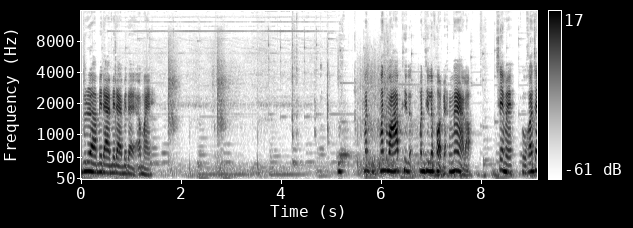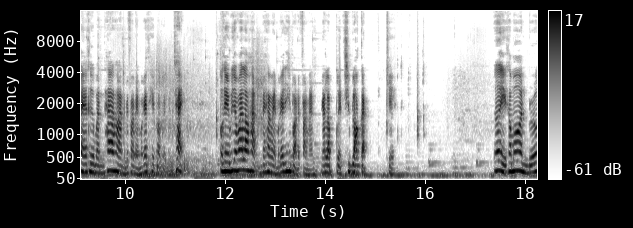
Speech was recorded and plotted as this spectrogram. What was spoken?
เรือไม่ได้ไม่ได้ไม่ได้เอาใหม่มันมันวาร์ปทีมันเทเลพอร์ตไปข้างหน้าเหรอ ใช่ไหมผมเข้าใจก็คือมันถ้าเราหันไปฝั่งไหนมันก็เทเลพอร์ตไปใช่ โอเคผู้ชมว่าเราหันไปทางไหนมันก็จะเทเลพอร์ตไปฝั่งนั้นงั้นเราเปิดชิปล็อกก่อน เคเอ้ย come on bro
